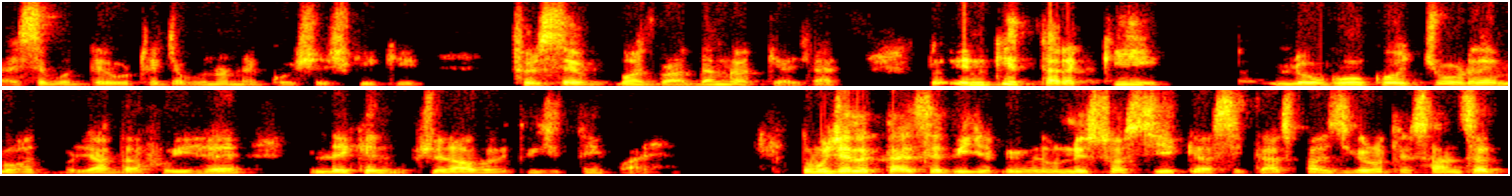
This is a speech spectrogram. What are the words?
ऐसे मुद्दे उठे जब उन्होंने कोशिश की कि फिर से बहुत बड़ा दंगा किया जाए। तो इनकी तरक्की लोगों को जोड़ने बहुत ज़्यादा हुई है लेकिन चुनाव अभी जीत नहीं पाए हैं। तो मुझे लगता है ऐसे बीजेपी में उन्नीस सौ अस्सी इक्यासी के आसपास ज़ीरो थे सांसद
